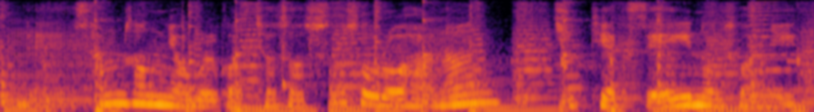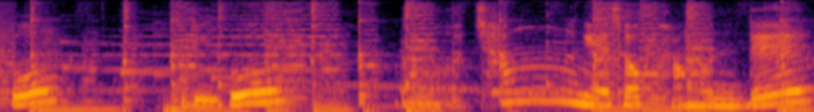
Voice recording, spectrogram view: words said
네, 삼성역을 거쳐서 수소로 하는 GTX A 노선이 있고 그리고 어, 창릉에서 광운대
